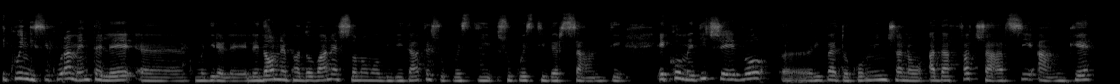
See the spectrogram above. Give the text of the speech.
E quindi sicuramente le, eh, dire, le, le, donne padovane sono mobilitate su questi, su questi versanti e come dicevo, eh, ripeto, cominciano ad affacciarsi anche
